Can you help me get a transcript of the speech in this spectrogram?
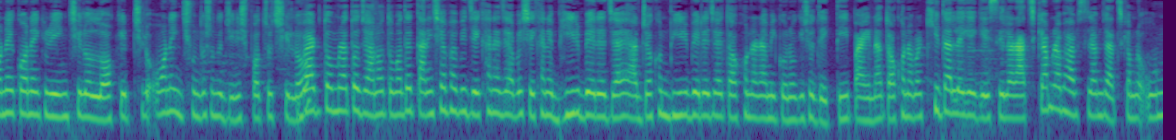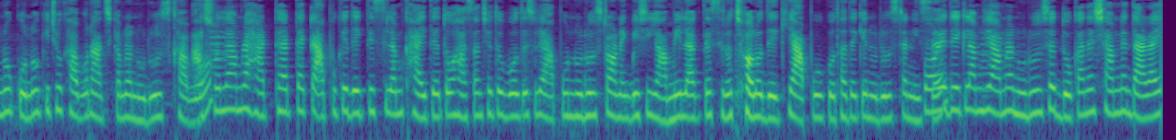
অনেক অনেক রিং ছিল লকেট ছিল, অনেক সুন্দর সুন্দর জিনিসপত্র ছিল। বাট তোমরা তো জানো, তোমাদের তানিশা ভাবি যেখানে যাবে, সেখানে ভিড় বেড়ে যায়। আর যখন ভিড় বেড়ে যায়, তখন আর আমি কোনো কিছু দেখতেই পাই না। তখন আমার খিদা লেগে গেছিল আর আজকে আমরা ভাবছিলাম যে আজকে আমরা অন্য কোনো কিছু খাব না আজকে আমরা নুডলস খাব। আসলে আমরা হাঁটতে হাঁটতে একটা আপুকে দেখতেছিলাম খাইতে তো হাসান সে তো বলতেছিল আপু নুডলসটা অনেক বেশি ইয়ামি লাগতেছিল চলো দেখি আপু কোথা থেকে নুডলসটা নিছে। পরে দেখলাম যে আমরা নুডলসের দোকানের সামনে দাঁড়াই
